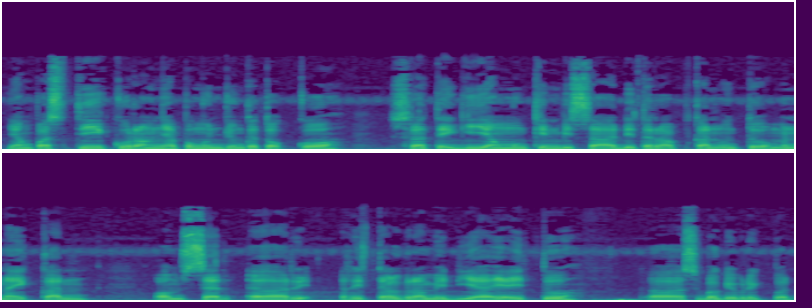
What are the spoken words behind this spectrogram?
yang pasti kurangnya pengunjung ke toko strategi yang mungkin bisa diterapkan untuk menaikkan omset uh, retail Gramedia yaitu uh, sebagai berikut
